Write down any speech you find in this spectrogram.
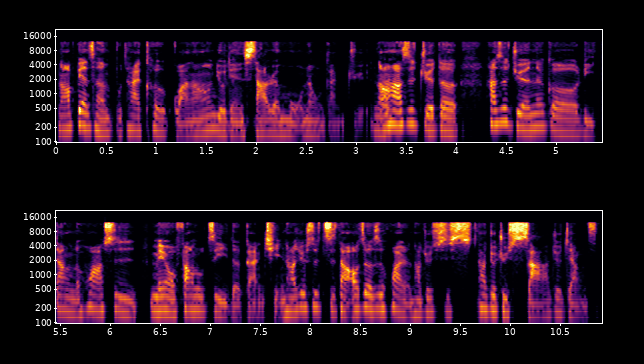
然后变成不太客观，然后有点杀人魔那种感觉。然后他是觉得他是觉得那个李当的话是没有放入自己的感情，他就是知道哦这个是坏人，他就去他就去杀，就这样子。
